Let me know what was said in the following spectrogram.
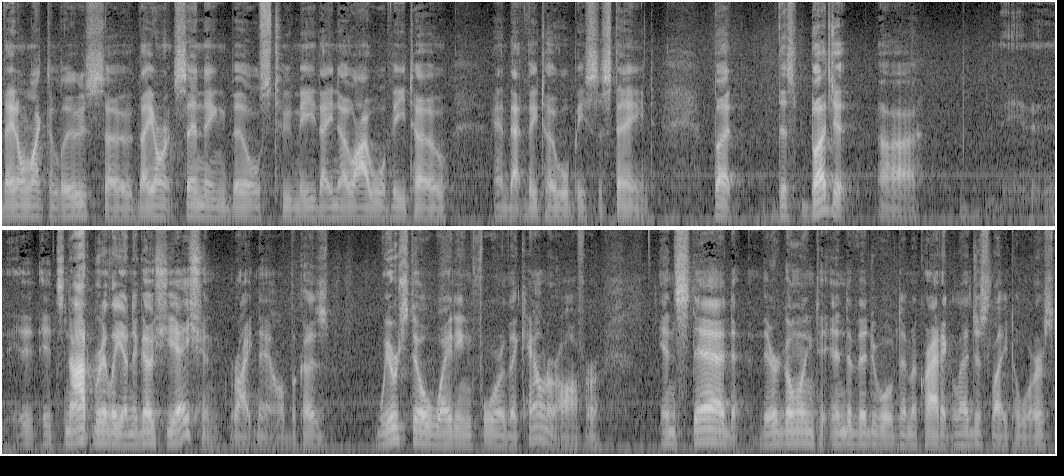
they don't like to lose, so they aren't sending bills to me. They know I will veto, and that veto will be sustained. But this budget, uh, it, it's not really a negotiation right now because we're still waiting for the counteroffer. Instead, they're going to individual Democratic legislators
